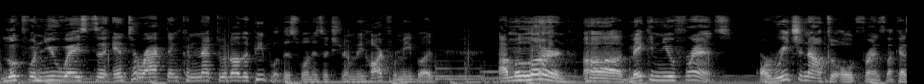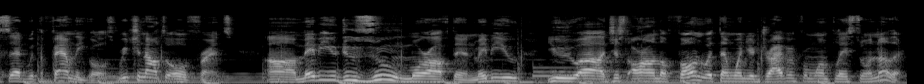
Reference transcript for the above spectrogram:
Look for new ways to interact and connect with other people. This one is extremely hard for me, but I'm gonna learn. Uh, making new friends or reaching out to old friends. Like I said with the family goals, reaching out to old friends. Uh, maybe you do Zoom more often. Maybe you, you, uh, just are on the phone with them when you're driving from one place to another.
